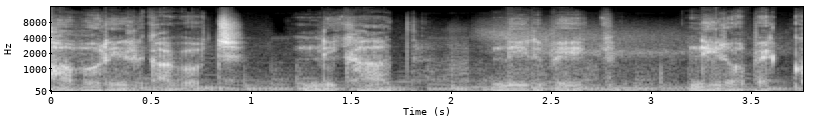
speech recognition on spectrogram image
খবরের কাগজ নিখাদ, নির্ভীক, নিরপেক্ষ।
